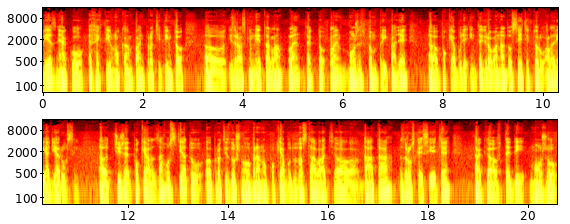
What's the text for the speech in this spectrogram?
viesť nejakú efektívnu kampaň proti týmto izraelským lietadlám, len, tak to len môže v tom prípade, pokiaľ bude integrovaná do siete, ktorú ale riadia Rusy. E, čiže pokiaľ zahustia tú e, protizdušnú obranu, pokiaľ budú dostávať e, dáta z ruskej siete, tak vtedy môžu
